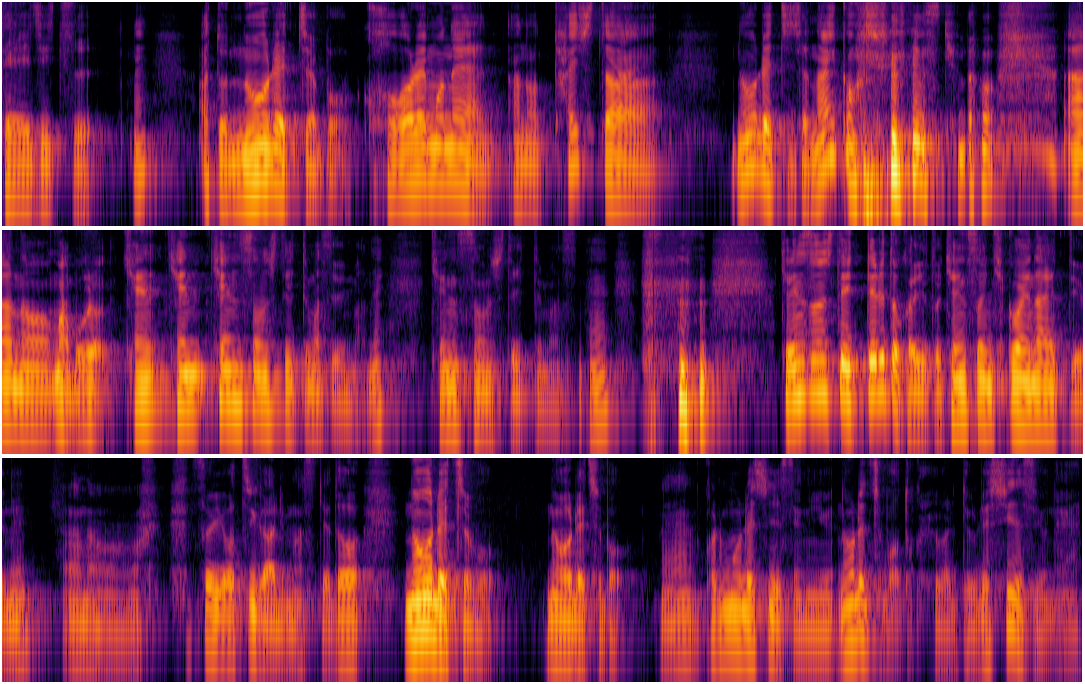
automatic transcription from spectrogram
誠実。ね。あとノーレッチャボこれもねあの大したノーレッジじゃないかもしれないですけど あのまあ僕ら謙遜して言ってますよ今ね。謙遜して言ってますね。謙遜して言ってるとか言うと謙遜に聞こえないっていうね。あの そういうオチがありますけどノーレッジャボノーレッジボね。これも嬉しいですよね。ノーレッジャボとか言われて嬉しいですよね。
